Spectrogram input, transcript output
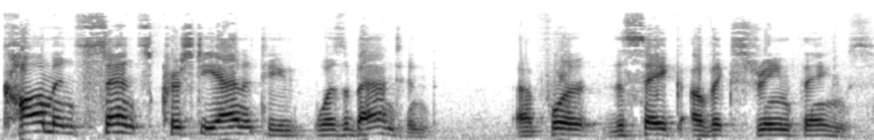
Common sense Christianity was abandoned uh, for the sake of extreme things.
